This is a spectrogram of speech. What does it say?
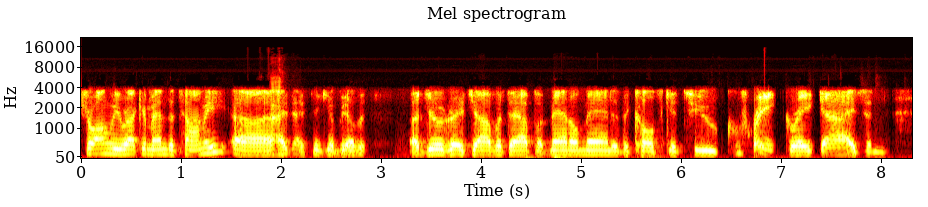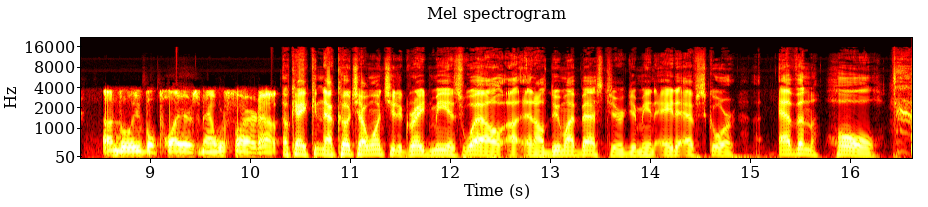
strongly recommend the Tommy. Uh, I, I think you'll be able to uh, do a great job with that. But man, oh man, did the Colts get two great great guys and unbelievable players. Man, we're fired up. Okay, now, Coach, I want you to grade me as well, uh, and I'll do my best here. Give me an A to F score. Evan Hull.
